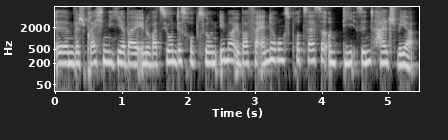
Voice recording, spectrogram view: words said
wir sprechen hier bei Innovation, Disruption immer über Veränderungsprozesse und die sind halt schwer.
